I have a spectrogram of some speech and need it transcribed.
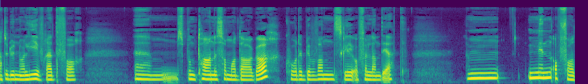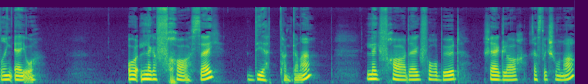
at du nå er livredd for um, spontane sommerdager hvor det blir vanskelig å følge en diett. Um, min oppfordring er jo å legge fra seg diettankene. Legg fra deg forbud, regler, restriksjoner.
